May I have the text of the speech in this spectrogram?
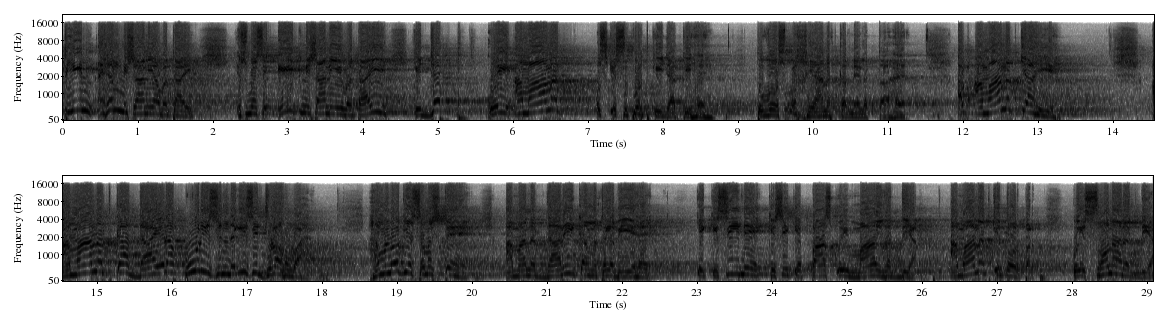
تین اہم نشانیاں بتائی۔ اس میں سے ایک نشانی یہ بتائی کہ جب کوئی امانت اس کے سپرد کی جاتی ہے۔ تو وہ اس میں خیانت کرنے لگتا ہے۔ اب امانت کیا ہے یہ؟ امانت کا دائرہ پوری زندگی سے جڑا ہوا ہے۔ ہم لوگ یہ سمجھتے ہیں امانت داری کا مطلب یہ ہے کہ کسی نے کسی کے پاس کوئی مال رکھ دیا، امانت کے طور پر کوئی سونا رکھ دیا،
